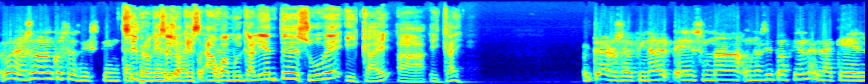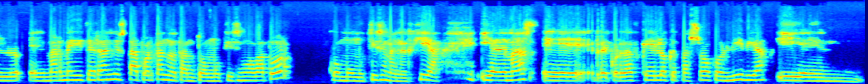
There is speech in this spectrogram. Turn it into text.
Bueno, son cosas distintas. Sí, pero ¿qué es eso? Que es agua muy caliente, sube y cae, a- y cae. Claro, o sea, al final es una, una situación en la que el, el mar Mediterráneo está aportando tanto muchísimo vapor como muchísima energía. Y además, eh, recordad que lo que pasó con Libia y en,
